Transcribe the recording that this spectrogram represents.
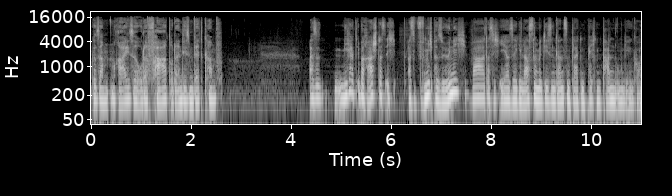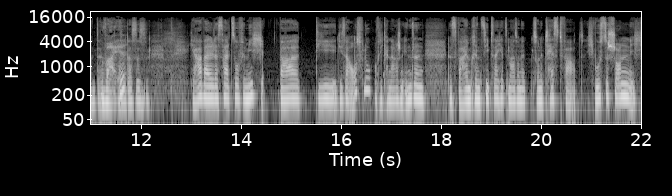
gesamten Reise oder Fahrt oder in diesem Wettkampf? Also mich hat es überrascht, dass ich, also für mich persönlich war, dass ich eher sehr gelassen mit diesen ganzen Pleiten, Pechen, Pannen umgehen konnte. Weil? Also das ist, ja, weil das halt so für mich war, die, dieser Ausflug auf die Kanarischen Inseln, das war im Prinzip, sage ich jetzt mal, so eine, so eine Testfahrt. Ich wusste schon, ich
